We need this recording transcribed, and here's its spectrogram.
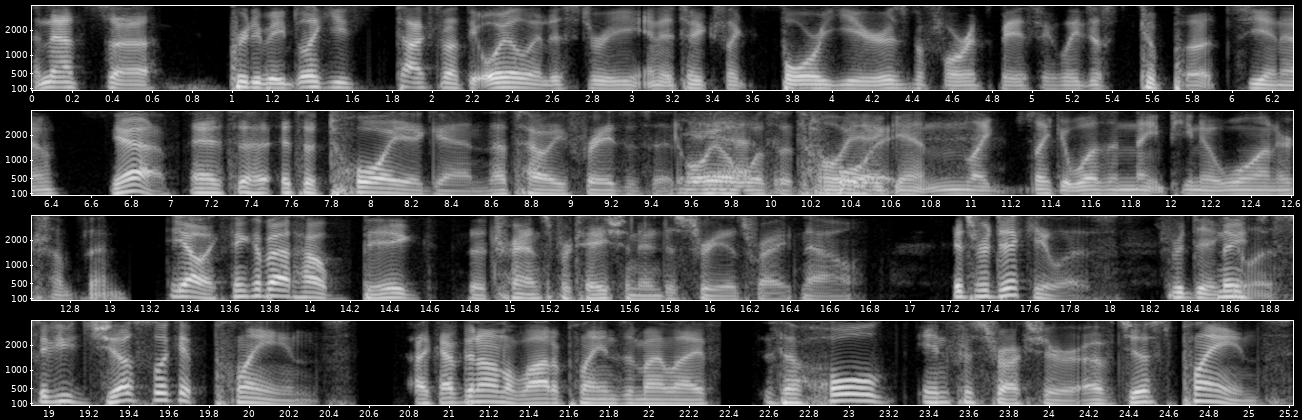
and that's uh pretty big. Like he talks about the oil industry, and it takes like four years before it's basically just kaputs. You know, Yeah, and it's a it's a toy again. That's how he phrases it. Oil was it's a toy. again, like like it was in 1901 or something. Yeah, like think about how big the transportation industry is right now. It's ridiculous. It's ridiculous. if you just look at planes, like I've been on a lot of planes in my life, the whole infrastructure of just planes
